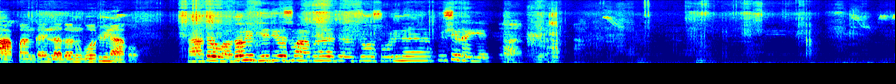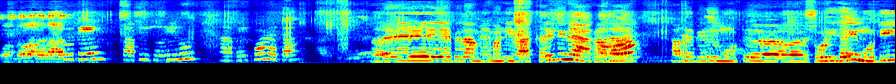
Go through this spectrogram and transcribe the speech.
માપન કરી લગ્ન ગોઠવી નાખો. હા તો વધો નહીં બે દિવસમાં આપણે જો છોડીને પૂછી લઈએ. અરે એ પેલા મહેમાનની વાત કરી હતી ને આગળ આપણે પેલી છોડી જઈ મોટી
